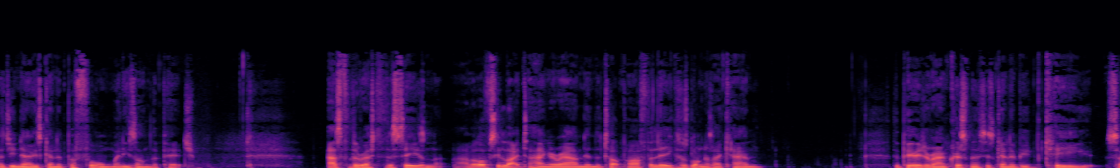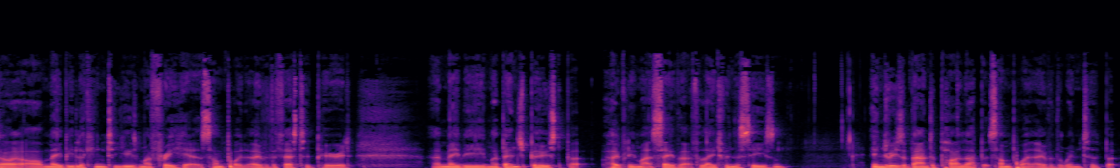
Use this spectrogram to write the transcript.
as you know he's going to perform when he's on the pitch. As for the rest of the season, I would obviously like to hang around in the top half of the league as long as I can. The period around Christmas is going to be key, so I'll maybe looking to use my free hit at some point over the festive period, and maybe my bench boost, but hopefully I might save that for later in the season. Injuries are bound to pile up at some point over the winter, but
